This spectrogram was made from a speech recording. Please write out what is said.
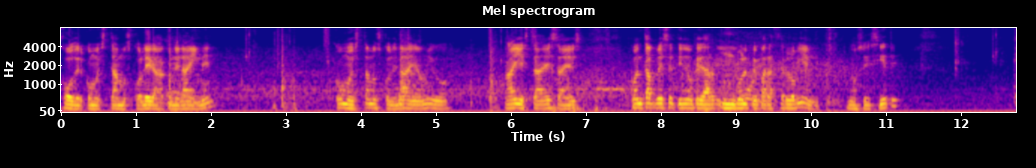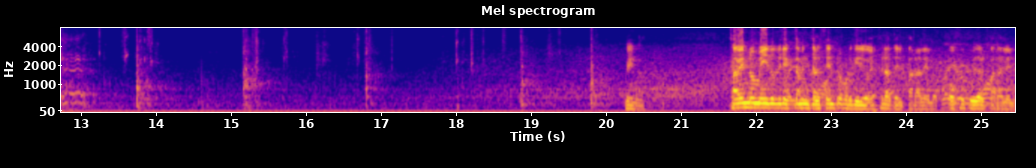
Joder, cómo estamos, colega, con el aim. ¿Cómo estamos con el aim, amigo? Ahí está, esa es. ¿Cuántas veces he tenido que dar un golpe para hacerlo bien? No sé, ¿siete? Venga. Esta vez no me he ido directamente al centro porque digo, espérate, el paralelo. Ojo, cuidado el paralelo.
